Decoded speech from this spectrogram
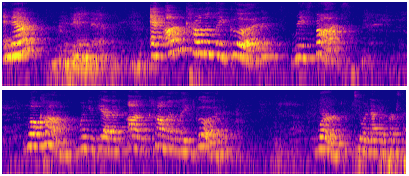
Amen? Amen. An uncommonly good response will come when you give an uncommonly good word to another person.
